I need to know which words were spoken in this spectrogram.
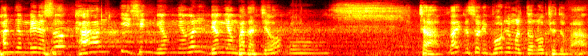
판정 내려서 간 이식 명령을 명령받았죠. 네. 자, 마이크 소리 볼륨을 더 높여줘봐.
